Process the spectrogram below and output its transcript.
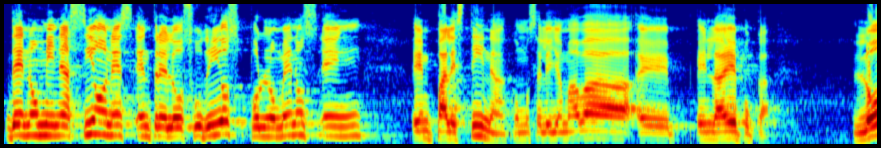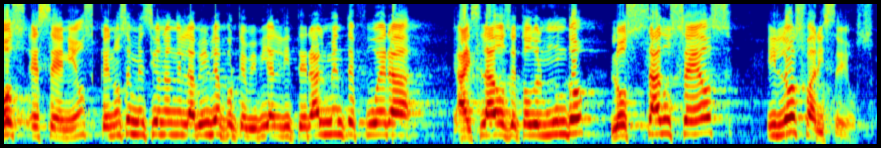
denominaciones entre los judíos, por lo menos en, Palestina, como se le llamaba eh, en la época los esenios, que no se mencionan en la Biblia porque vivían literalmente fuera, aislados de todo el mundo, los saduceos y los fariseos.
